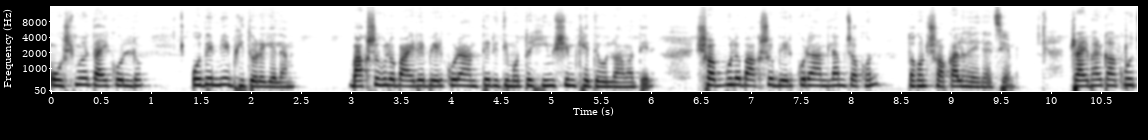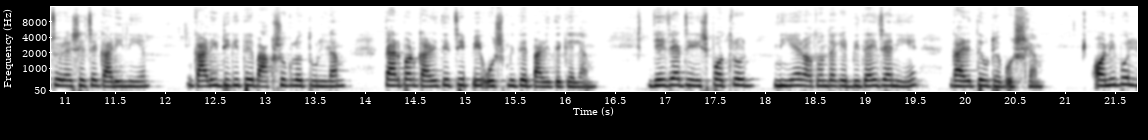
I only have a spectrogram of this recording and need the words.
অশ্মিও তাই করল। ওদের নিয়ে ভিতরে গেলাম। বাক্সগুলো বাইরে বের করে আনতে রীতিমতো হিমশিম খেতে হলো আমাদের। সবগুলো বাক্স বের করে আনলাম যখন, তখন সকাল হয়ে গেছে। ড্রাইভার কাকুও চলে এসেছে গাড়ি নিয়ে। গাড়ির ডিগিতে বাক্সগুলো তুললাম, তারপর গাড়িতে চেপে অস্মিতের বাড়িতে গেলাম। যে যার জিনিসপত্র নিয়ে রতনদাকে বিদায় জানিয়ে গাড়িতে উঠে বসলাম। অনি বলল,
